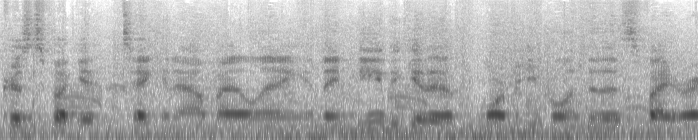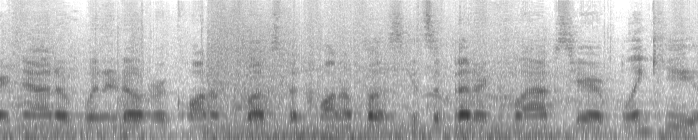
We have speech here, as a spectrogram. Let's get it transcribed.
Christopher getting taken out by Lang, and they need to get uh, more people into this fight right now to win it over Quantum Flux. But Quantum Flux gets a better collapse here. Blinky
